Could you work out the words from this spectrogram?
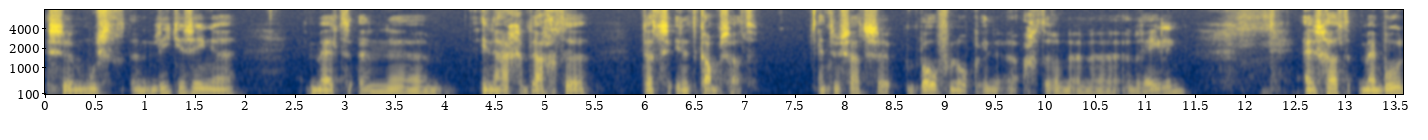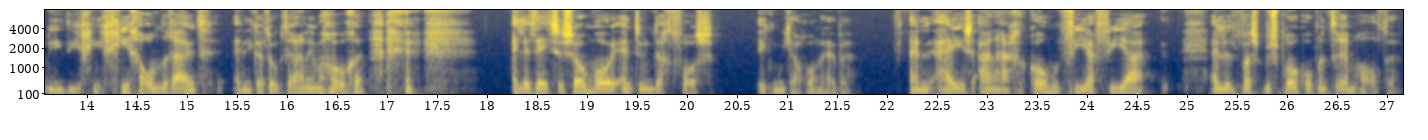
ze moest een liedje zingen met een, ehm, in haar gedachten dat ze in het kamp zat. En toen zat ze bovenop in, achter een, een, eh, een reling. En schat, mijn broer die, die ging giga onderuit. En ik had ook eraan in mijn ogen. en dat deed ze zo mooi. En toen dacht Vos, ik moet jou gewoon hebben. En hij is aan haar gekomen via via. En het was besproken op een tramhalte.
